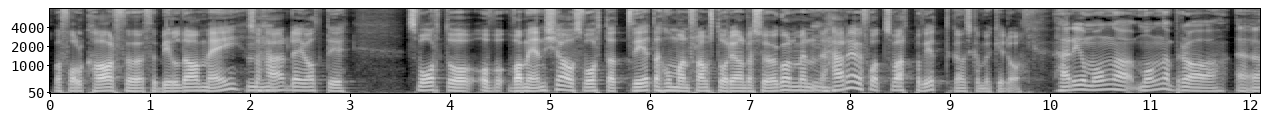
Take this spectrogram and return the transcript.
vad folk har för, för bilder av mig. Så Mhm. här, det är ju alltid svårt att, att vara människa och svårt att veta hur man framstår i andras ögon. Men Mm. här har jag fått svart på vitt ganska mycket då. Här är ju många, många bra eh,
